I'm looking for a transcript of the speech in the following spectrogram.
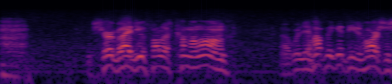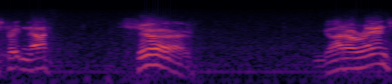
I'm sure glad you fellas come along. Uh, will you help me get these horses straightened out? Sure. Got a wrench?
